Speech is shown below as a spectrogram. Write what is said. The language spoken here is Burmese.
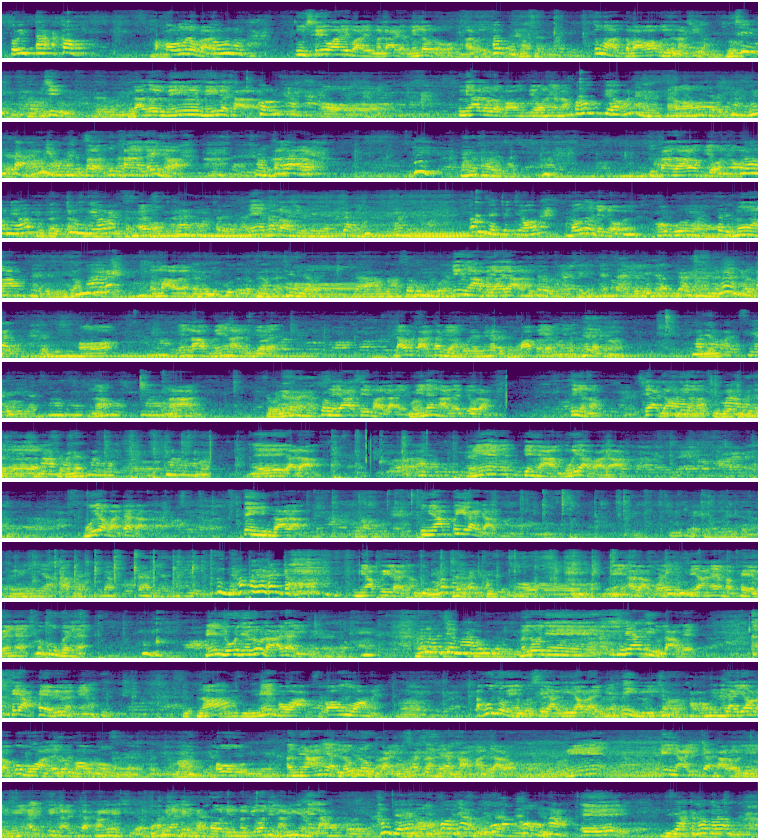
သွေးတာအကောင်အကုန်လုံးလုပ်တာကောင်းတော့တာသူဆေးဝါးလေးပါလေမလိုက်ရမင်းလုပ်တော့အဲ့ဒါဟုတ်တယ်ဘာဆိုင်လဲသူ့မှာသဘာဝဝေဒနာရှိတာချစ်မရှိဘူးဒါဆိုရင်မင်းမင်းပဲထားတာခေါင်းထားဩသူများလို့တော့ကောင်းပြောနေနော်ဘောပြောနေဩမင်းတာမြောက်တယ်အဲ့ဒါသူခါလိုက်နေတာသူခါဘာလဲ နမထားလိုက်ပါသူခါတော့ပြောနေရောလောညောကျုံပြောပဲအဲ့ပေါ့နင်းတော့တော့ရှိတော့ကြကြကြောပဲ30ကျော်ကျော်ပဲဟုတ်ဘူးမှာဆက်မွန်လားမာပဲမမပဲဒီခုတော့ပြန်လာထိရဒါမှစက်မှုပညာမရရဘူးဆိုင်ပြီးတက်တယ်ဟမ်တက်ဩမင်းကမင်းလာလို့ပြောလိုက်နောက်တစ်ခါထပ်ပြောဟိုလည်းမင်းကပါပေးရမယ်ထည့်လိုက်တော့မာပါဆရာနော်ငါ ဆိုရင်ဆရာဆေးမှလာရင်မင်းနဲ့ငါနဲ့ပြောတာသိရနော်ဆရာကြောင်းသိရနော်မာမာမာမာမာအေးအဲ့ဒါမင်းပညာမွေးရပါလားမွေးရပါတတ်တာသင်ယူထားတာသူများပေးလိုက်တာမင်းညာအဲ့ဒါတန်မြန်ကြီးညာပဲတော့သူများပေးလိုက်တာညာပဲတော့ဩမင်းအဲ့ဒါကိုဆရာနဲ့မဖယ်ပဲနဲ့မခုပဲနဲ့ မင်းလိုချင်လို့လားအဲ့ဒါကြီးဘယ်လိုချင်မှာဘူးမလိုချင်ဆရာစီကိုလာခဲ့ဆရာဖယ်ပေးမယ်မင်းနော်မင်းဘဝကောင်းသွားမယ်အခုဆိုရင်အခုဆရာကြီးရောက်လာရင်သိပြီဆရာရောက်တော့ကိုယ့်ဘဝလည်းတော့ကောင်းတော့ဟိုအများနဲ့အလုံးလုံးကိုင်ဆက်ဆံတဲ့အခါမှာကြတော့မင်း ပညာကြီးတက်ထားတော့လေမင်းအဲ့ပညာကြီးတက်ထားတယ်အများကြီးမပေါ်တယ်မပြောချင်တာသိလားဟုတ်တယ်ခေါ်ရဘူးခေါ်ဟာအေးဆရာကတော့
